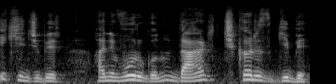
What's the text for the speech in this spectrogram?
İkinci bir hani vurgunun der çıkarız gibi.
